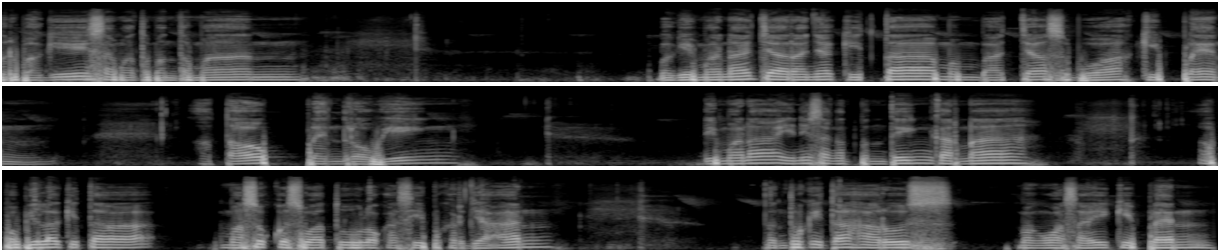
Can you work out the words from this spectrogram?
berbagi sama teman-teman Bagaimana caranya kita membaca sebuah key plan Atau plan drawing di mana ini sangat penting karena apabila kita masuk ke suatu lokasi pekerjaan tentu kita harus menguasai key plan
